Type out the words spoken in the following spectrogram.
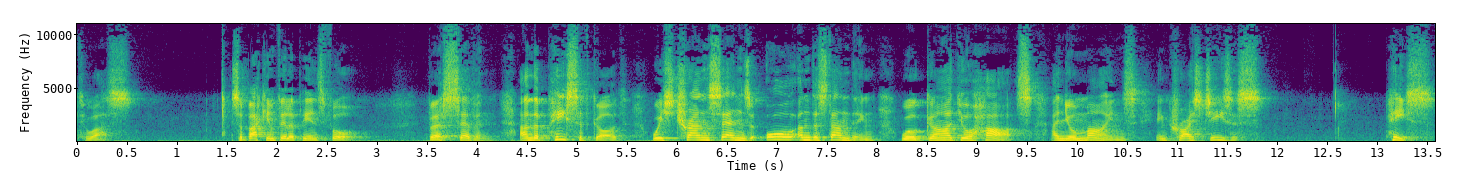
to us. So, back in Philippians 4, verse 7 And the peace of God, which transcends all understanding, will guard your hearts and your minds in Christ Jesus. Peace,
